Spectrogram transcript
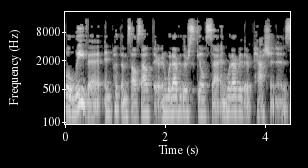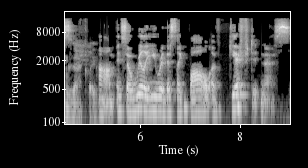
believe it and put themselves out there and whatever their skill set and whatever their passion is. Exactly. Um, and so really you were this like ball of giftedness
